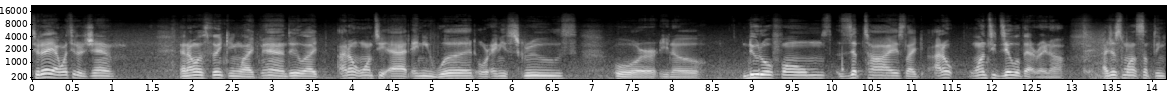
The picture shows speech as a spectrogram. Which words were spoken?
today I went to the gym and I was thinking like, man, dude, like I don't want to add any wood or any screws or, you know, noodle foams, zip ties. Like, I don't want to deal with that right now. I just want something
